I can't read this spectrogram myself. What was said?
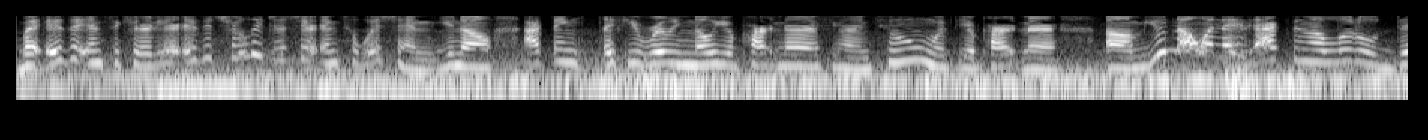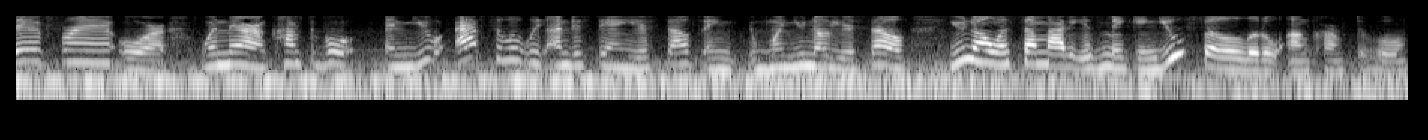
But is it insecurity or is it truly just your intuition? You know, I think if you really know your partner, if you're in tune with your partner, um, you know when they're acting a little different or when they're uncomfortable and you absolutely understand yourself and when you know yourself, you know when somebody is making you feel a little uncomfortable.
